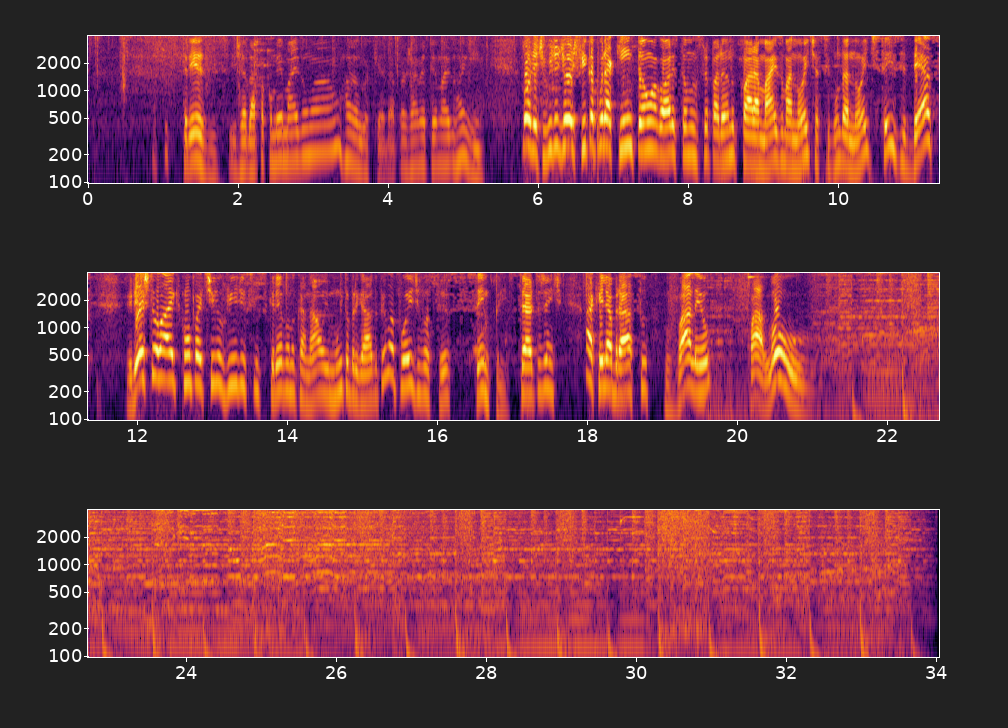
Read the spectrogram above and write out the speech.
esses 13. E já dá para comer mais uma, um rango aqui, dá para já meter mais um ranguinho. Bom, gente, o vídeo de hoje fica por aqui, então agora estamos nos preparando para mais uma noite, a segunda noite, 6 e 10. Deixa o like, compartilhe o vídeo, se inscreva no canal e muito obrigado pelo apoio de vocês sempre, certo, gente? Aquele abraço, valeu, falou!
